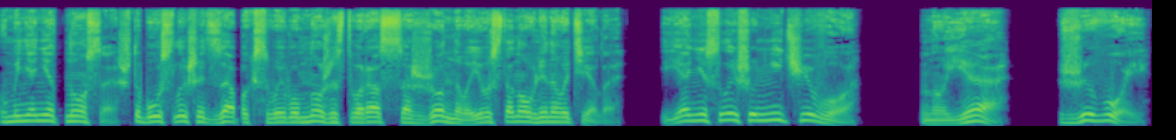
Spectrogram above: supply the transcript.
У меня нет носа, чтобы услышать запах своего множества раз сожженного и восстановленного тела. Я не слышу ничего. Но я живой.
